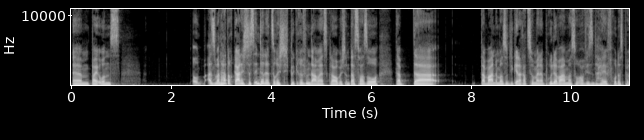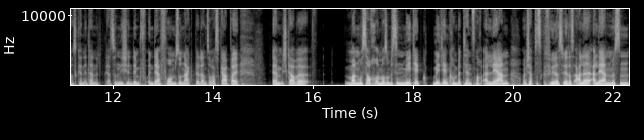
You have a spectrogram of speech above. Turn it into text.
ähm, bei uns. Also man hat auch gar nicht das Internet so richtig begriffen damals, glaube ich. Und das war so, da, da, da waren immer so, die Generation meiner Brüder war immer so, oh, wir sind heilfroh, dass bei uns kein Internet, also nicht in dem, in der Form so Nacktbilder und sowas gab, weil ähm, ich glaube, man muss auch immer so ein bisschen Medien, Medienkompetenz noch erlernen. Und ich habe das Gefühl, dass wir das alle erlernen müssen,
